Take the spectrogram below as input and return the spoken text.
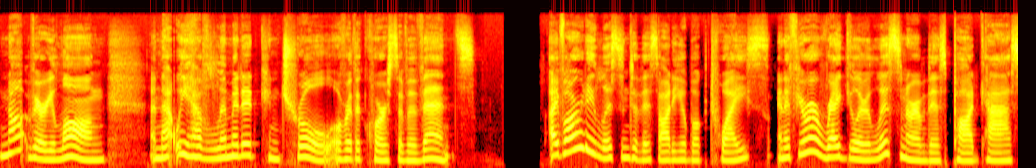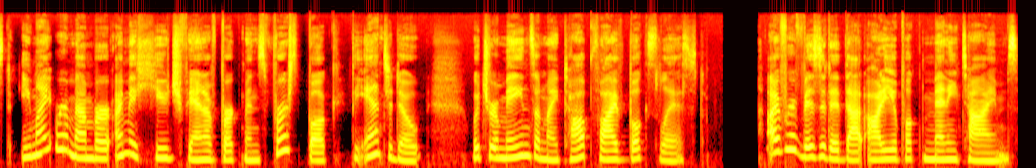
not very long, and that we have limited control over the course of events. I've already listened to this audiobook twice, and if you're a regular listener of this podcast, you might remember I'm a huge fan of Burkeman's first book, The Antidote, which remains on my top five books list. I've revisited that audiobook many times,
